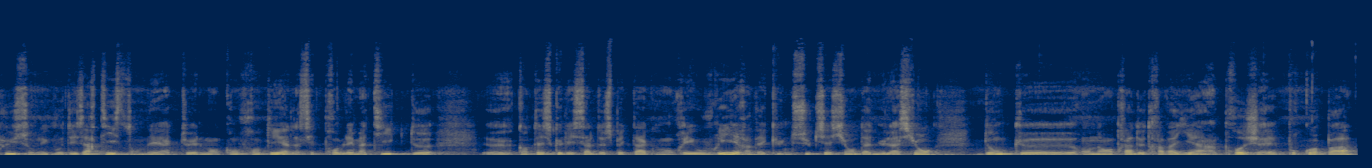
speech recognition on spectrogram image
plus au niveau des artistes, on est actuellement confronté à cette problématique de euh, quand est-ce que les salles de spectacle vont réouvrir avec une succession d'annulations. Donc euh, on est en train de travailler à un projet, pourquoi pas,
